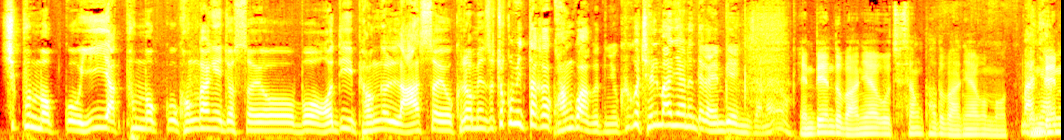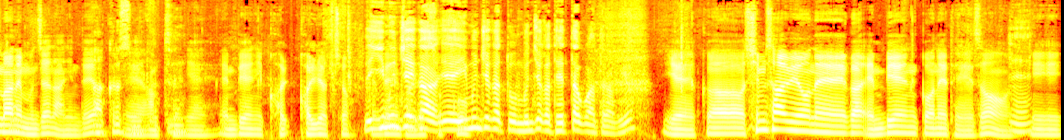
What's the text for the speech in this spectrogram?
식품 먹고 이 약품 먹고 건강해졌어요. 뭐 어디 병을 나았어요. 그러면서 조금 있다가 광고하거든요. 그거 제일 많이 하는 데가 MBN이잖아요. MBN도 많이 하고 지상파도 많이 하고 뭐 많이 MBN만의 문제는 아닌데요. 아, 그렇습니다. 예, 아무튼 네. 예, MBN이 걸, 걸렸죠. 이 문제가 예, 이 문제가 또 문제가 됐다고 하더라고요. 예, 그 심사위원회가 MBN 건에 대해서 네. 이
